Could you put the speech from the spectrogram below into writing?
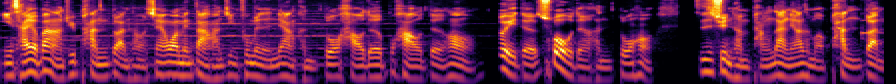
你才有办法去判断哈。现在外面大环境负面能量很多，好的不好的哈，对的错的很多哈，资讯很庞大，你要怎么判断？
